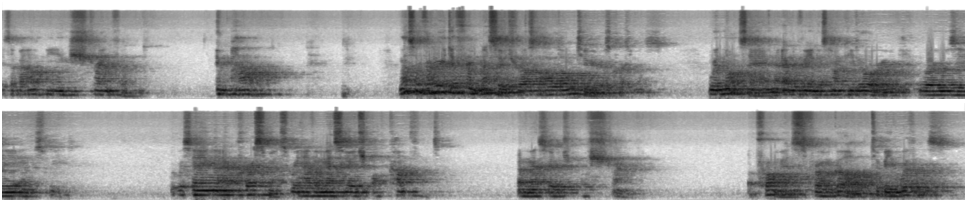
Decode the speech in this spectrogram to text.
It's about being strengthened, empowered. And that's a very different message for us to hold on to this Christmas. We're not saying that everything is hunky dory, rosy, and sweet. But we're saying that at Christmas we have a message of comfort, a message of strength, a promise from God to be with us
